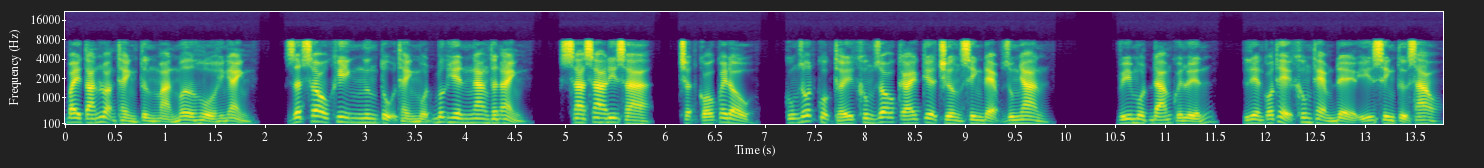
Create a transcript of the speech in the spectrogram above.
bay tán loạn thành từng màn mơ hồ hình ảnh, rất sau khi ngưng tụ thành một bức hiên ngang thân ảnh, xa xa đi xa, chợt có quay đầu, cũng rốt cuộc thấy không rõ cái kia trường xinh đẹp dung nhan. Vì một đám quyến luyến, liền có thể không thèm để ý sinh tử sao.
